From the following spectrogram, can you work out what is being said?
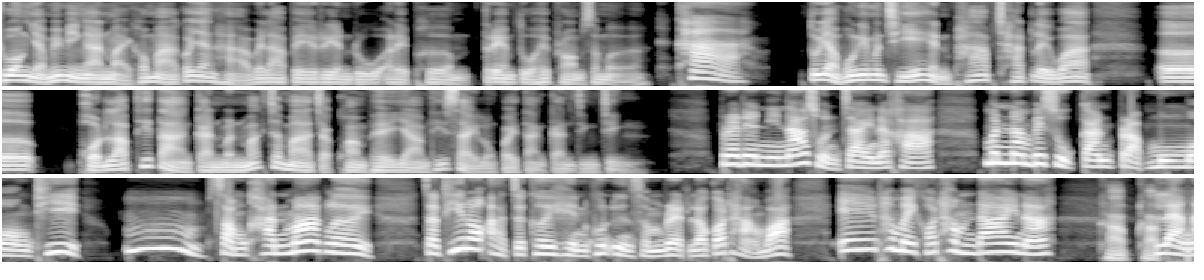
ช่วงยังไม่มีงานใหม่เข้ามาก็ยังหาเวลาไปเรียนรู้อะไรเพิ่ม เตรียมตัวให้พร้อมเสมอ ค่ะ ตัวอย่างพวกนี้มันชี้ให้เห็นภาพชัดเลยว่าเออผลลัพธ์ที่ต่างกันมันมักจะมาจากความพยายามที่ใส่ลงไปต่างกันจริงประเด็นนี้น่าสนใจนะคะ มันนำไปสู่การปรับมุมมองที่อืม สำคัญมากเลย จากที่เราอาจจะเคยเห็นคนอื่นสำเร็จ แล้วก็ถามว่า เอ๊ะทำไมเขาทำได้นะๆครับครับแหล่ง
